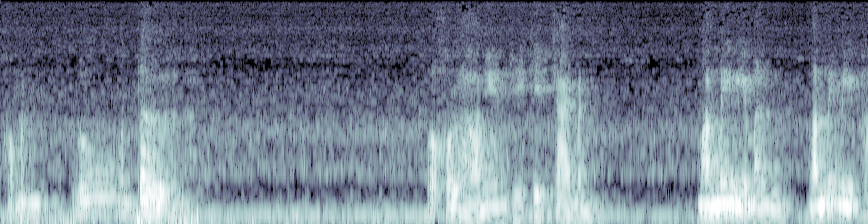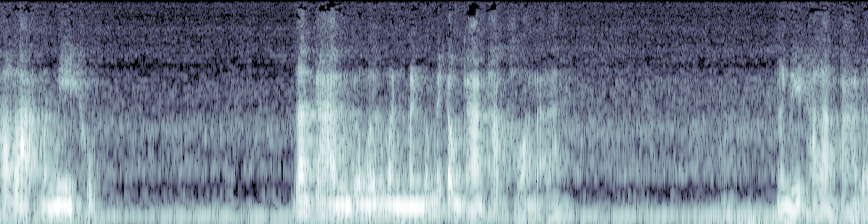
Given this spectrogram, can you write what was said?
เพราะมันรู้มันตื่นเพราะคนเรานี่บางทีจิตใจมัน มันไม่มีมัน มันไม่มีภาระ มันมีทุกข์ร่างกายมันก็เหมือนมันมันก็ไม่ต้องการพักผ่อนอะไรอันนี้ถ้าร่างกายเรา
